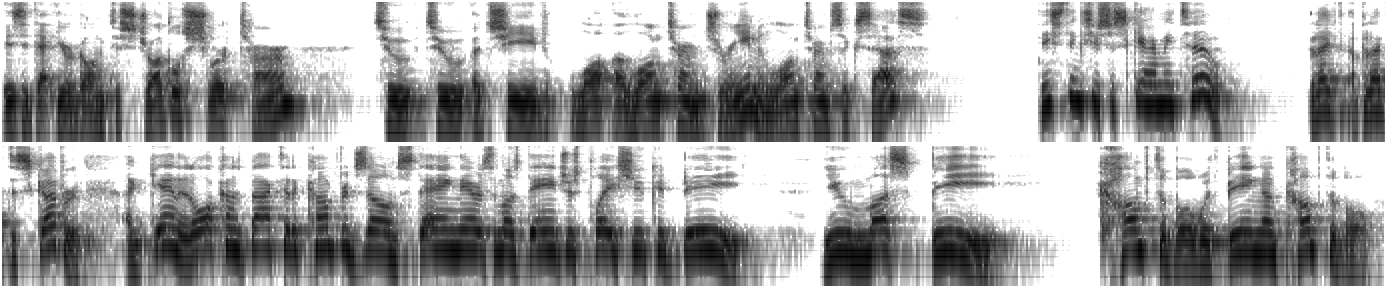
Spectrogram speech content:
Is it that you're going to struggle short term to, to achieve lo- a long term dream and long term success? These things used to scare me too. But I've, but I've discovered, again, it all comes back to the comfort zone. Staying there is the most dangerous place you could be. You must be comfortable with being uncomfortable.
